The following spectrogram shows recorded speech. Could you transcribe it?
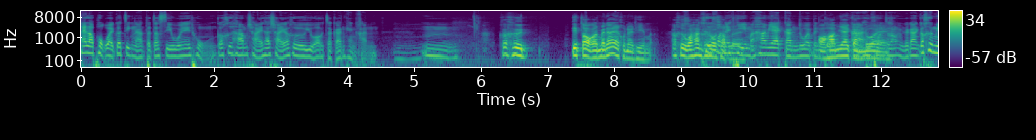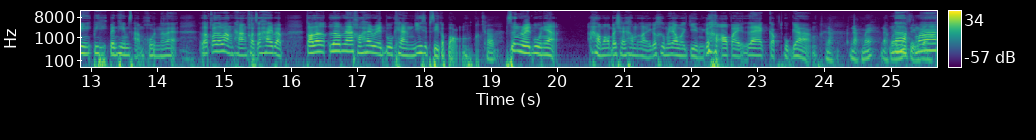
ให้เราพกไว้ก็จริงนะแต่จะซีลไว้ในถุงก็คือห้ามใช้ถ้าใช้ก็คืออยู่ออกจากการแข่งขัน อืม ก็คือติดต่อกันไม่ได้คนในทีมอะ ก็คือว่าห้ามใช้คือโทรคนศัพในท์เลย ทีมอะห้ามแยกกันด้วยเป็นอ๋อกฎห้ามแยกกันอ่าด้วย ทุกคนจะต้องอยู่ด้วยกันก็คือมีเป็นทีมสามคนนั่นแหละ แล้วก็ระหว่างทางเขาจะให้แบบ ตอนเริ่มแรกเขาให้ Red Bull Can 24 กระป๋อง ครับ ซึ่ง Red Bull เนี่ยถามว่าเอาไปใช้ทำอะไรก็คือไม่ได้เอามากิน ก็เอาไปแลกกับทุกอย่างหนักหนักไหมหนักไหมหนัก20มาก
